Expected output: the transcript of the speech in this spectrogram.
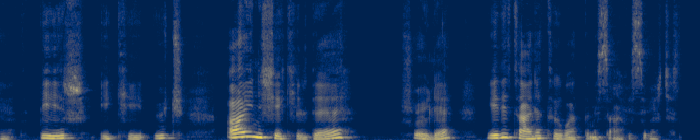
Evet. 1, 2, 3. Aynı şekilde şöyle 7 tane tığ battı mesafesi vereceğiz.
